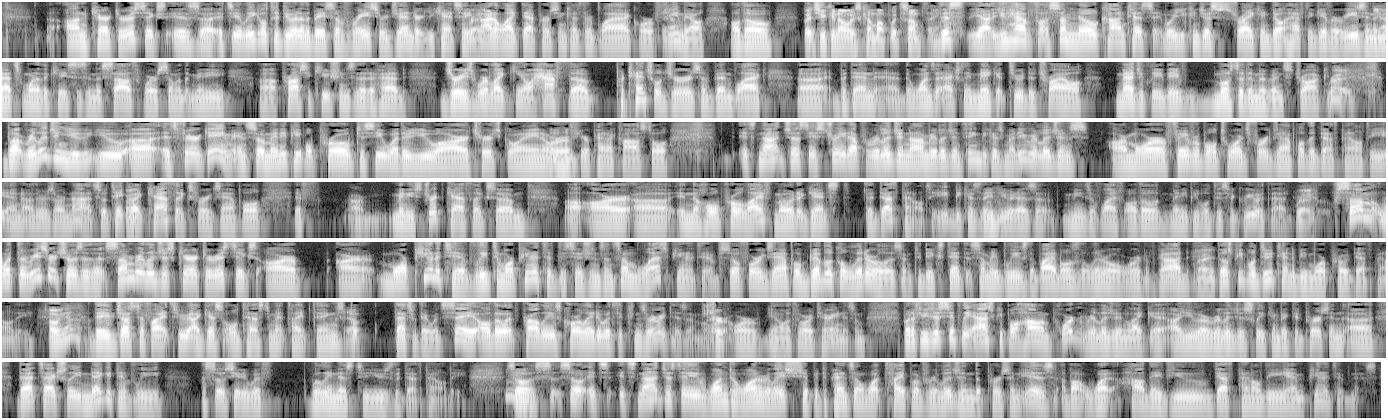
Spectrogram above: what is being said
on characteristics is uh, it's illegal to do it on the basis of race or gender. You can't say Right. I don't like that person because they're black or female. Although but you can always come up with something. this, yeah, you have uh, some no contest where you can just strike and don't have to give a reason, and Yeah. that's one of the cases in the South where some of the many uh, prosecutions that have had juries where like you know half the potential jurors have been black, uh, but then uh, the ones that actually make it through to trial. Magically, they've most of them have been struck. Right. But religion, you you uh, it's fair game, and so many people probe to see whether you are church going or if you're Pentecostal. It's not just a straight up religion, non religion thing because many religions are more favorable towards, for example, the death penalty, and others are not. So take Right. like Catholics, for example. If uh, many strict Catholics um, are uh, in the whole pro-life mode against the death penalty because they view it as a means of life, although many people disagree with that Right. some what the research shows is that some religious characteristics are are more punitive, lead to more punitive decisions, and some less punitive. So, for example, biblical literalism, to the extent that somebody believes the Bible is the literal word of God, Right. those people do tend to be more pro death penalty. oh yeah. They justify it through, I guess, Old Testament type things, Yeah. but that's what they would say, although it probably is correlated with the conservatism or, Sure. or you know authoritarianism. But if you just simply ask people how important religion, like uh, are you a religiously convicted person, uh, that's actually negatively associated with willingness to use the death penalty. So so it's it's not just a one to one relationship. It depends on what type of religion the person is about what how they view death penalty and punitiveness.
